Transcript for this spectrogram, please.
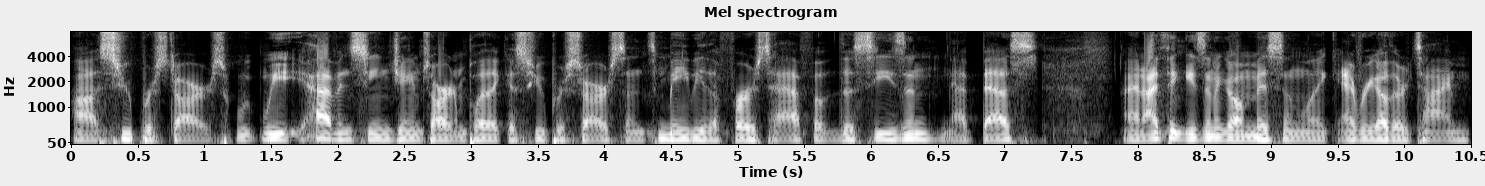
uh, superstars. We, we, haven't seen James Harden play like a superstar since maybe the first half of this season at best. And I think he's going to go missing like every other time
